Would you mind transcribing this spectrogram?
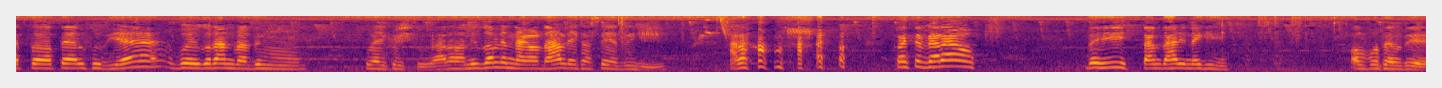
এত তেল ফুরিয়ে বই গো রানবার দিমু। কুয়াই কইতু আর হানি জলের না গাল ডাল দেখাছে দেখি আর কইছে বেড়াও। দেখি রান্দা হারি নাকি? অল্প তেল দিয়ে।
